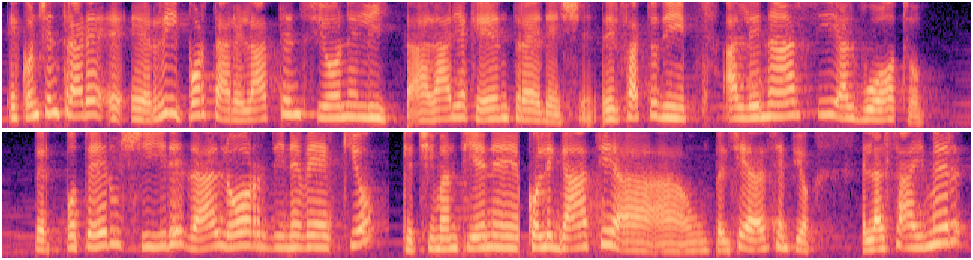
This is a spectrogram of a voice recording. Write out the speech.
e concentrare e, e, riportare l'attenzione lì, all'aria che entra ed esce. il fatto di allenarsi al vuoto per poter uscire dall'ordine vecchio che ci mantiene collegati a, un pensiero. Ad esempio, l'Alzheimer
